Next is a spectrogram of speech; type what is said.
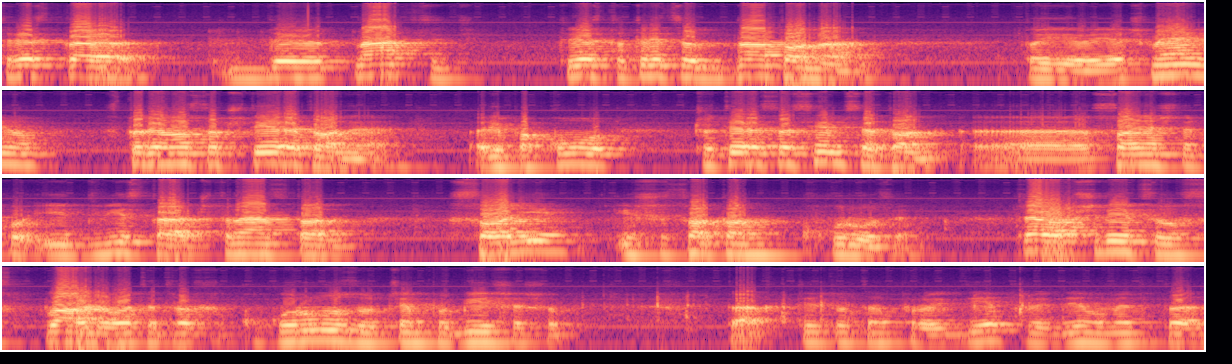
319, 331 тонна тої ячменю, 194 тонни ріпаку, 470 тонн е, соняшнику і 214 тонн сої і 600 тонн кукурузи. Треба пшеницю сплавлювати трохи кукурузу, чим побільше, щоб... Так, ти тут пройди, пройди, бо ми тут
